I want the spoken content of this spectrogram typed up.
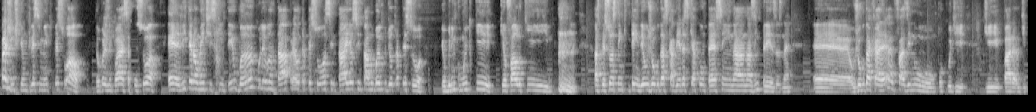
para a gente ter um crescimento pessoal. Então, por exemplo, ah, essa pessoa é literalmente esquentei o banco, levantar para outra pessoa sentar e eu sentar no banco de outra pessoa. Eu brinco muito que, que eu falo que as pessoas têm que entender o jogo das cadeiras que acontecem na, nas empresas, né? É, o jogo da cadeira, é fazendo um pouco de, de, para, de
